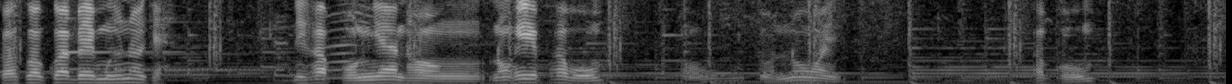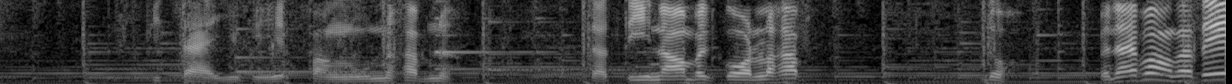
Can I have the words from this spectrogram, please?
ก็ก็ก็แบมือหน่อยแกนี่ครับผลงานของน้องเอฟครับผมโอ้ตัวน้อย ครับผม พี่แต่อยู่เพฝั่งนู้นนะครับเนอะจะตีน้ำไปก่อนแล้วครับเดี๋ยวเป็นไงบ้างตาตี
